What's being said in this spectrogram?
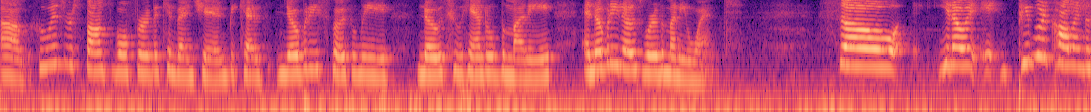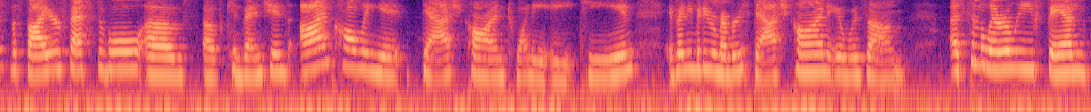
um, who is responsible for the convention because nobody supposedly knows who handled the money, and nobody knows where the money went. So, you know, it, it, people are calling this the Fyre Festival of, of conventions. I'm calling it DashCon 2018. If anybody remembers DashCon, it was um, a similarly fan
